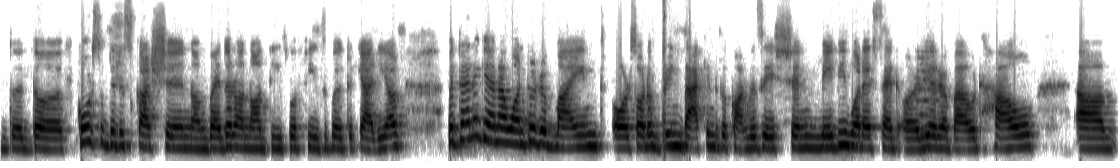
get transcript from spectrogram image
the, the course of the discussion on whether or not these were feasible to carry out. But then again, I want to remind or sort of bring back into the conversation maybe what I said earlier about how um,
